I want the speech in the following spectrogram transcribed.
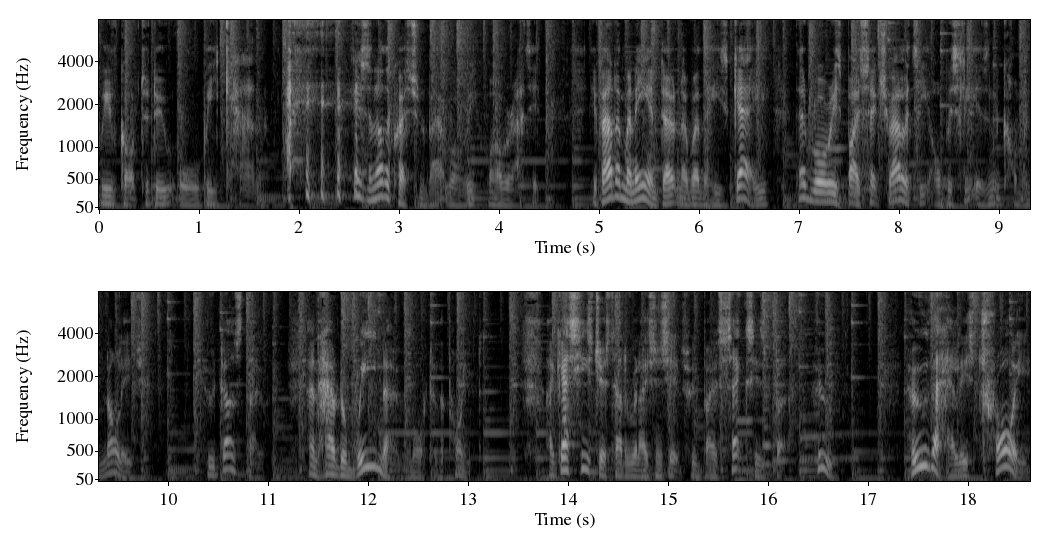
we've got to do all we can. Here's another question about Rory while we're at it. If Adam and Ian don't know whether he's gay, then Rory's bisexuality obviously isn't common knowledge. Who does though? And how do we know, more to the point? I guess he's just had relationships with both sexes, but who? Who the hell is Troy?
